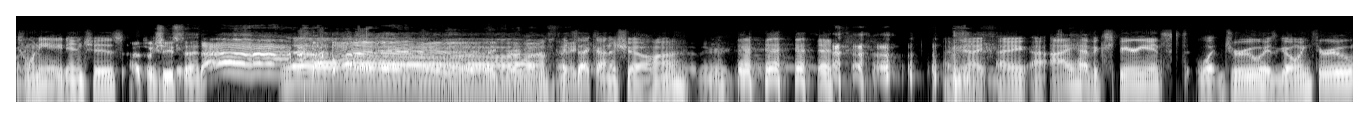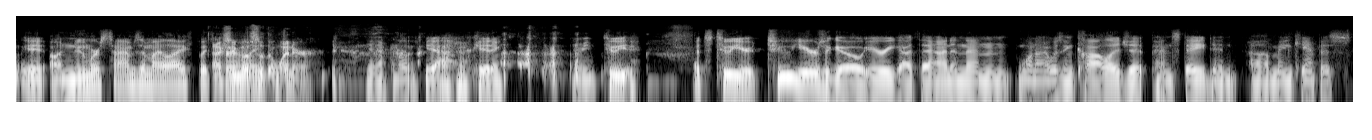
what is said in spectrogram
28 inches. That's what she said. Ah! Hey! Thank you very much. it's that kind of show, huh? Yeah, there you go. I mean, I, I I have experienced what Drew is going through i on numerous times in my life, but Actually, most of the winter. yeah, mo- yeah, no kidding. I mean, two that's two year two years ago. Erie got that, and then when I was in college at Penn State in uh, main campus,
